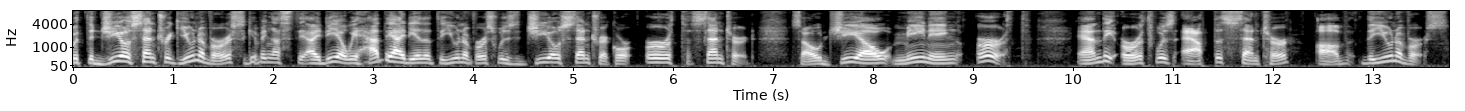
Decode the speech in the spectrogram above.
with the geocentric universe giving us the idea we had the idea that the universe was geocentric or earth centered. So geo meaning earth and the earth was at the center of the universe.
